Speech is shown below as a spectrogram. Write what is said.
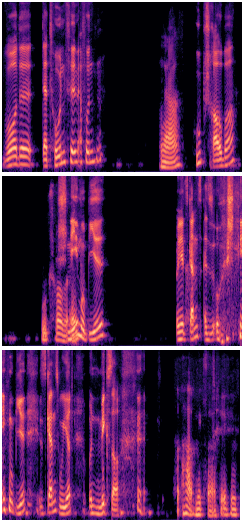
wurde der Tonfilm erfunden, ja, Hubschrauber, Hubschrauber. Schneemobil und jetzt ganz, also Schneemobil ist ganz weird und Mixer Ah, Mixer, okay, gut.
